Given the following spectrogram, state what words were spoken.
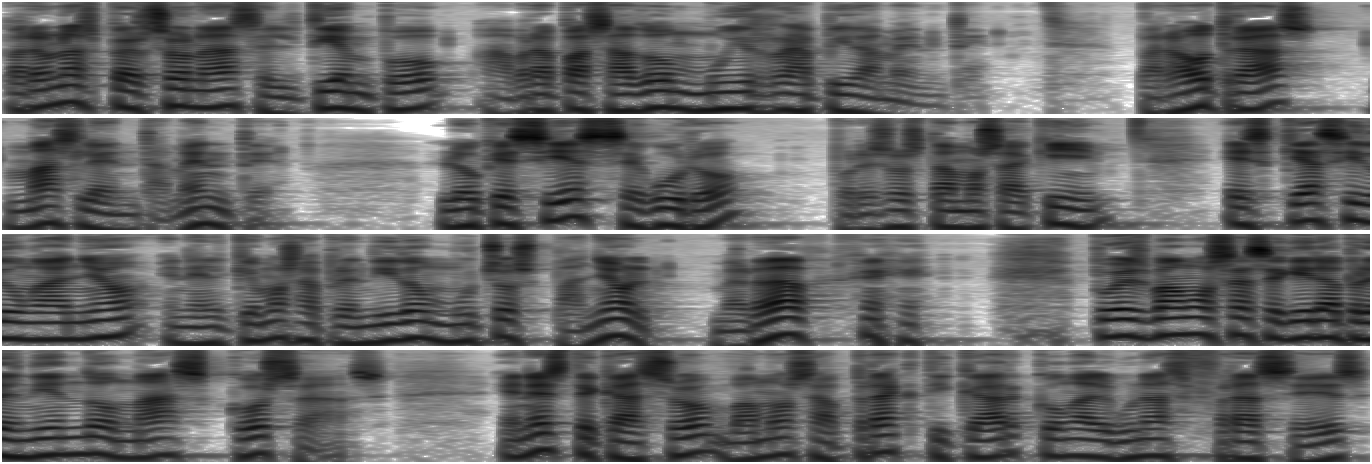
Para unas personas el tiempo habrá pasado muy rápidamente, para otras más lentamente. Lo que sí es seguro, por eso estamos aquí, es que ha sido un año en el que hemos aprendido mucho español, ¿verdad? pues vamos a seguir aprendiendo más cosas. En este caso vamos a practicar con algunas frases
